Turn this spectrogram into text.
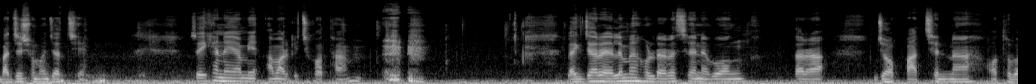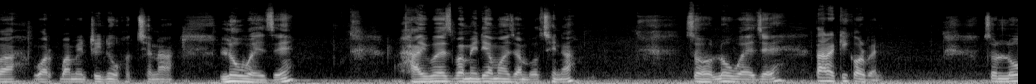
বাজে সময় যাচ্ছে। তো এখানে আমি আমার কিছু কথা। লাইক যারা এলএমআই হোল্ডার আছেন এবং তারা জব পাচ্ছেন না অথবা ওয়ার্ক পারমিট রিনিউ হচ্ছে না লো ওয়েজে হাই ওয়েজ বা মিডিয়াম ওয়েজ আমি বলছি না। সো লো ওয়েজে তারা কি করবেন? সো লো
